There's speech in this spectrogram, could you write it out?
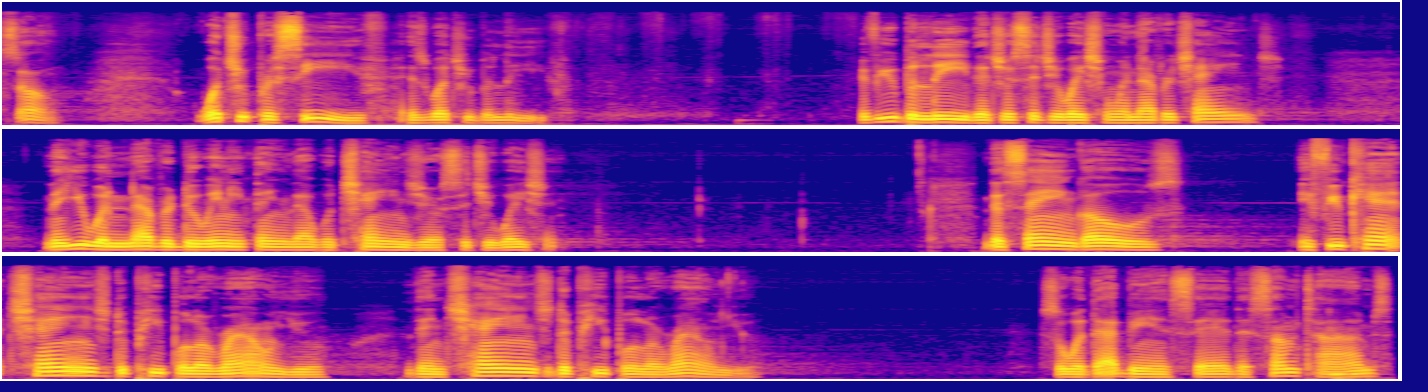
so, what you perceive is what you believe. If you believe that your situation will never change, then you will never do anything that would change your situation. The saying goes if you can't change the people around you, then change the people around you. So, with that being said, that sometimes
